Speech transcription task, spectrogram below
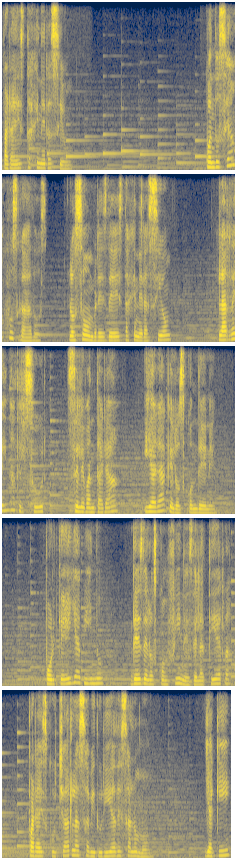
para esta generación. Cuando sean juzgados los hombres de esta generación, la reina del sur se levantará y hará que los condenen porque ella vino desde los confines de la tierra para escuchar la sabiduría de Salomón. Y aquí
